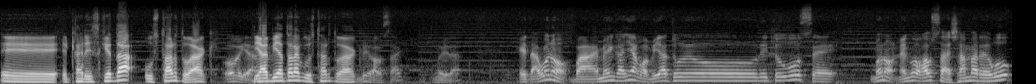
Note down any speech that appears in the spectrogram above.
eh, elkarrizketa uztartuak. Hoi da. Ia biatalak uztartuak. Bi gauzak, hori da. Eta, bueno, ba, hemen gainago, bilatu ditugu, ze, bueno, nengo gauza, esan behar dugu,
